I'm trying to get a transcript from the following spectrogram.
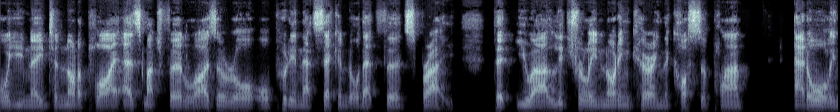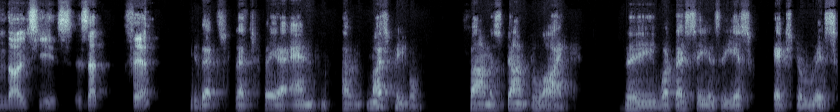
or you need to not apply as much fertilizer or, or put in that second or that third spray, that you are literally not incurring the costs of plant at all in those years. Is that fair? Yeah, that's that's fair. And um, most people, farmers, don't like the what they see as the es- extra risk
